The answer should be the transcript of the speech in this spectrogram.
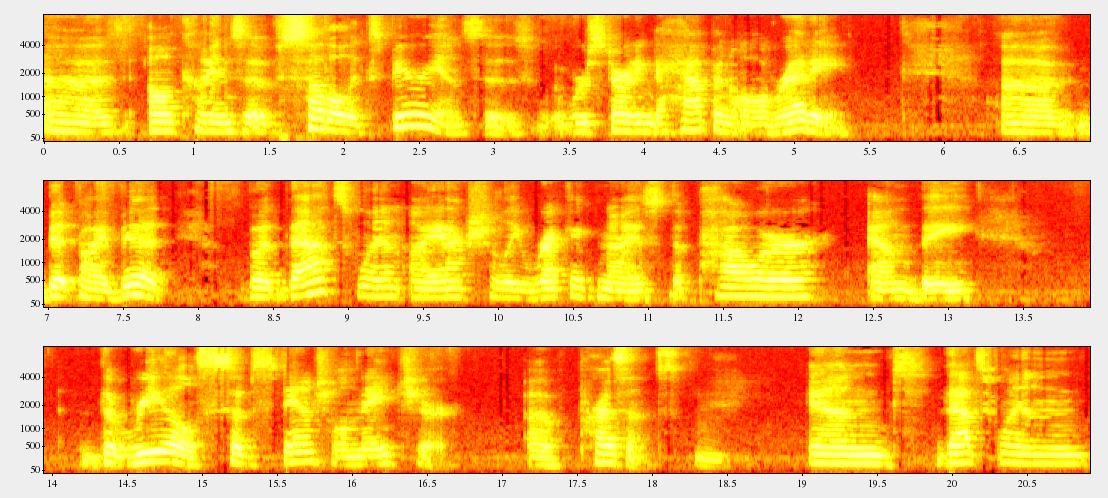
uh, all kinds of subtle experiences were starting to happen already, uh, bit by bit. But that's when I actually recognized the power and the the real substantial nature of presence. Hmm. And that's when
